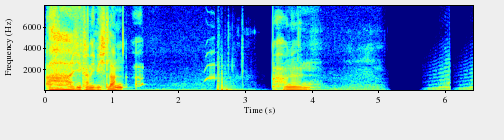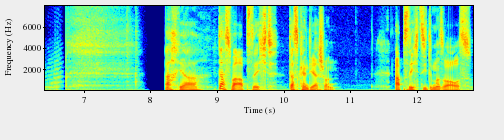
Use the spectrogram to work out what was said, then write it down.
Ah, hier kann ich mich lang hangeln. Ach ja, das war Absicht. Das kennt ihr ja schon. Absicht sieht immer so aus.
